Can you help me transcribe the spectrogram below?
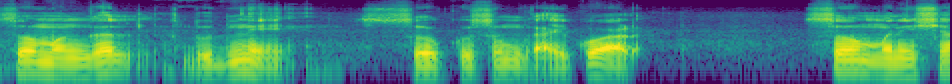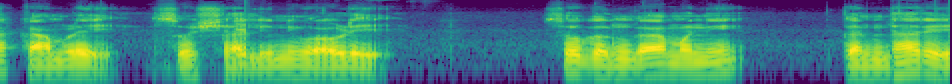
सो मंगल दुधने सो कुसुम गायकवाड सो मनीषा कांबळे सो शालिनी वावडे सो गंगामणी कंधारे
